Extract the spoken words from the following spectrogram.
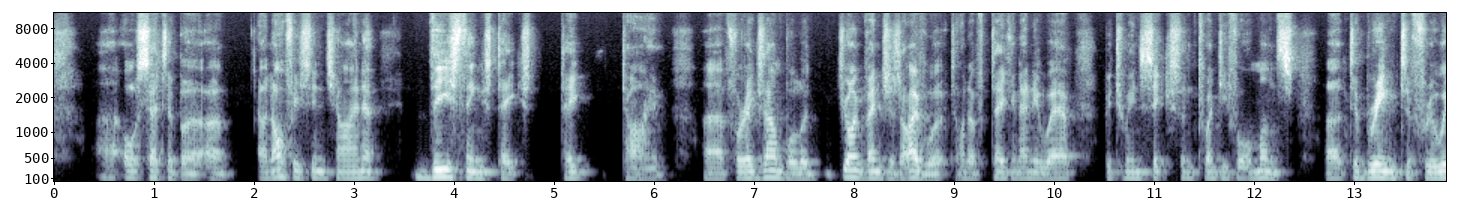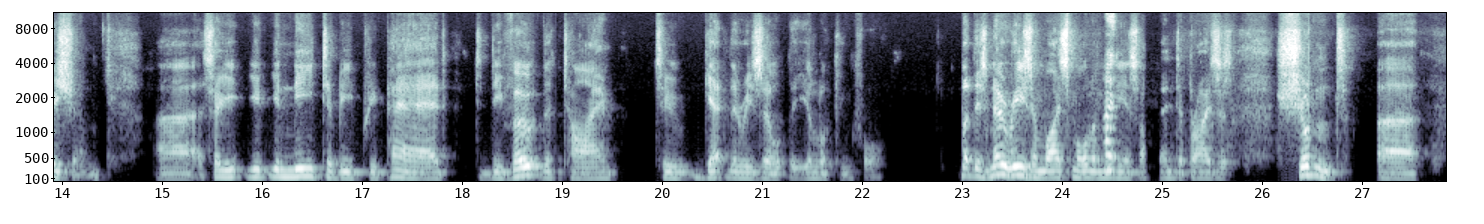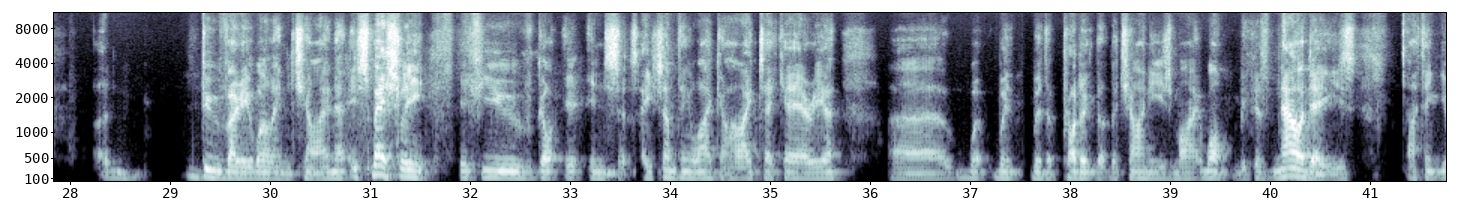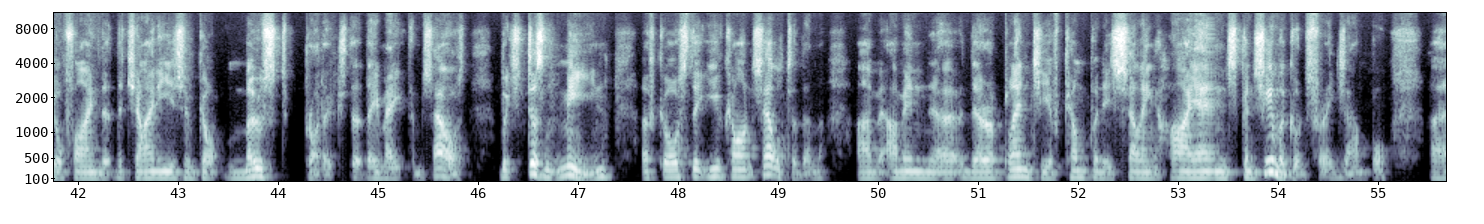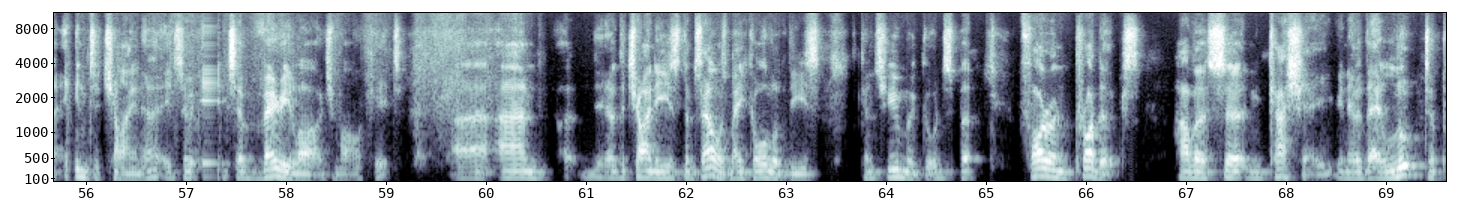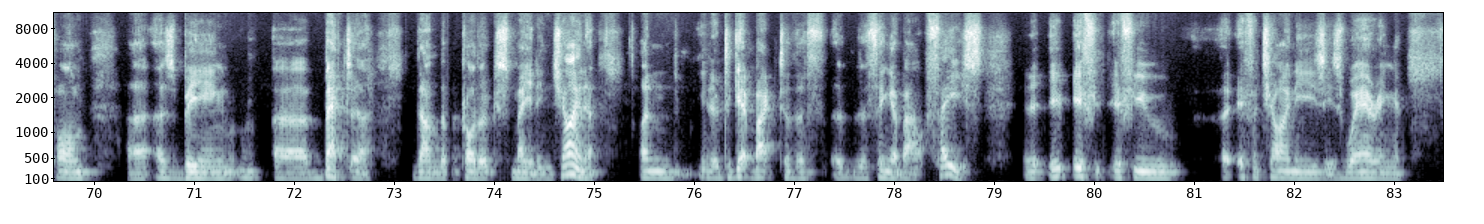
uh, or set up a, a, an office in China, these things take, take time. Uh, for example, the joint ventures I've worked on have taken anywhere between six and 24 months uh, to bring to fruition. Uh, so you, you, you need to be prepared to devote the time to get the result that you're looking for. But there's no reason why small and medium-sized enterprises shouldn't uh, uh, do very well in China, especially if you've got in say something like a high-tech area uh, with with a product that the Chinese might want. Because nowadays, I think you'll find that the Chinese have got most products that they make themselves, which doesn't mean, of course, that you can't sell to them. Um, I mean, uh, there are plenty of companies selling high-end consumer goods, for example, uh, into China. It's a it's a very large market, uh, and uh, you know the Chinese themselves make all of these consumer goods, but foreign products have a certain cachet. You know, they're looked upon uh, as being uh, better than the products made in China. And you know, to get back to the the thing about face, if if you if a Chinese is wearing,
